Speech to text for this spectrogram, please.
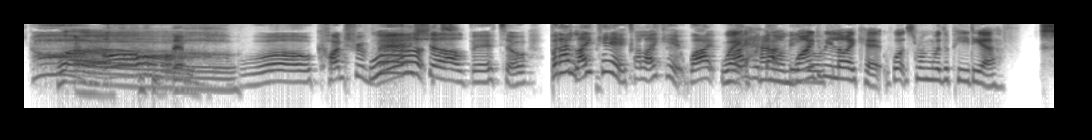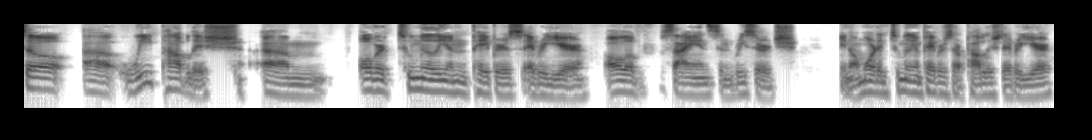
Whoa. Uh, Them- Whoa, controversial, What? Alberto. But I like it. I like it. Why? Wait, why would hang that on. be Why your- do we like it? What's wrong with a PDF? So uh, we publish um, over 2 million papers every year, all of science and research. You know, more than 2 million papers are published every year.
